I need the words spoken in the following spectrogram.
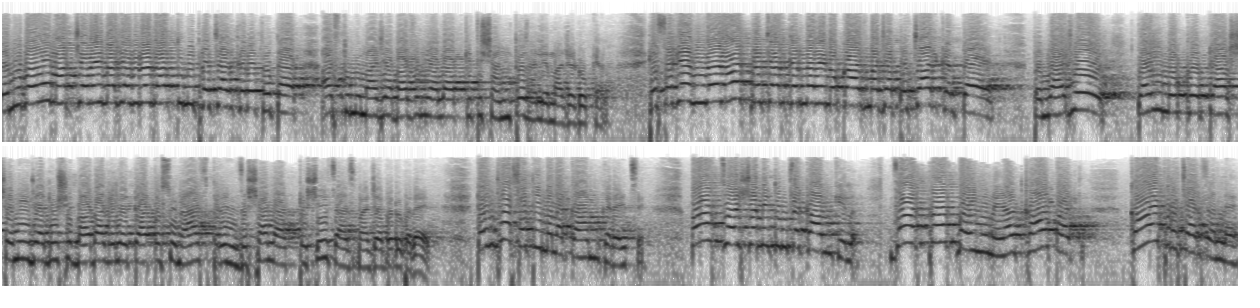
धनुभाऊ मागच्या वेळी माझ्या विरोधात तुम्ही प्रचार करत होतात. आज तुम्ही माझ्या बाजूने आलात. किती शांत झाले माझ्या डोक्याला. हे सगळे विरोधात प्रचार करणारे लोक आज माझा प्रचार करतायत. पण राजे काही लोक त्या क्षणी ज्या दिवशी बाबा गेले त्यापासून आजपर्यंत जशाला तशीच आज माझ्या बरोबर आहेत. त्यांच्यासाठी मला काम करायचंय. पाच वर्ष मी तुमचं काम केलं. जात पाच पाहिली नाही काय पाहत काय प्रचार चाललाय?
